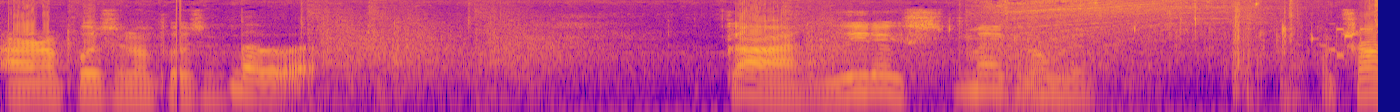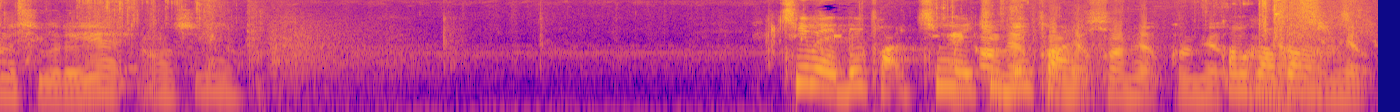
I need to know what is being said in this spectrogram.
Alright, I'm pushing, I'm pushing. Blah, blah, blah. God, Lee, they smacking over there. I'm trying to see where they at. I don't see them. Teammate, big pot. Hey, Teammate, two help, big come help, pots. come help, come help, Come, come come, help, come. help.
